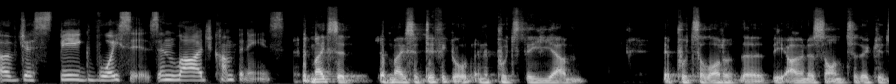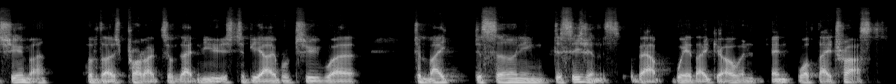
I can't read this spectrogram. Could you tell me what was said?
of just big voices and large companies? It makes it it makes it difficult, and it puts the um, it puts a lot of the the onus onto the consumer of those products of that news to be able to uh, to make discerning decisions about where they go and, and what they trust.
